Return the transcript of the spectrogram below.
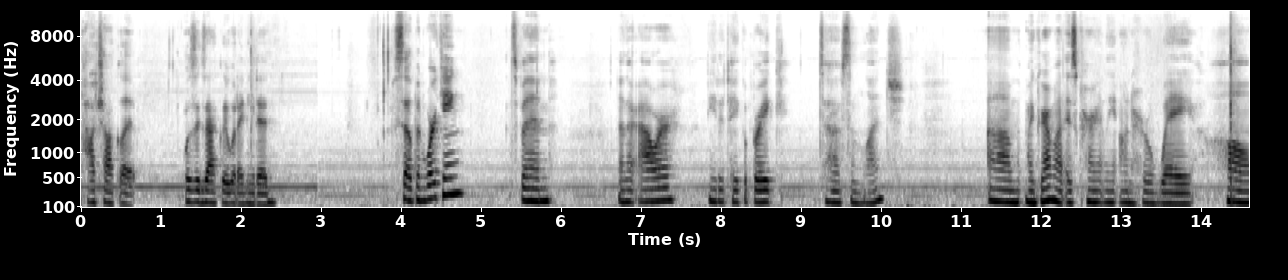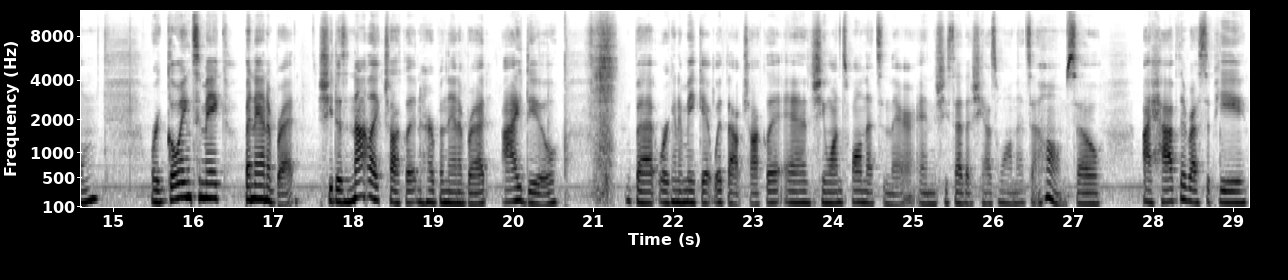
Hot chocolate was exactly what I needed. So I've been working. It's been another hour. Need to take a break to have some lunch. Um, my grandma is currently on her way home. We're going to make banana bread. She does not like chocolate in her banana bread. I do, but we're gonna make it without chocolate and she wants walnuts in there and she said that she has walnuts at home. So I have the recipe.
